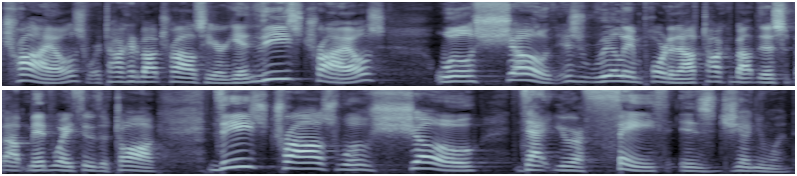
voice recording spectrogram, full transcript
trials, we're talking about trials here again, these trials will show, this is really important. I'll talk about this about midway through the talk. These trials will show that your faith is genuine.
